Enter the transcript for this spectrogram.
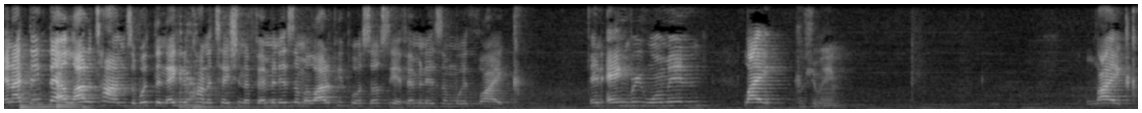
And I think that a lot of times with the negative connotation of feminism, a lot of people associate feminism with like an angry woman. Like what you mean? Like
